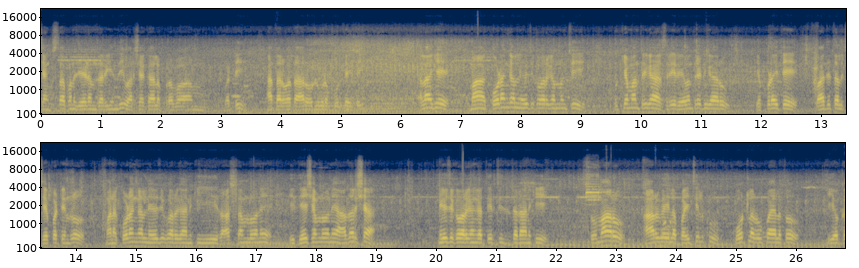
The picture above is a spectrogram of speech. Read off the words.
శంకుస్థాపన చేయడం జరిగింది. వర్షాకాల ప్రభావం బట్టి ఆ తర్వాత ఆ రోడ్లు కూడా పూర్తయితాయి. అలాగే మా కోడంగల్ నియోజకవర్గం నుంచి ముఖ్యమంత్రిగా శ్రీ రేవంత్ రెడ్డి గారు ఎప్పుడైతే బాధ్యతలు చేపట్టినరో మన కోడంగల్ నియోజకవర్గానికి ఈ రాష్ట్రంలోనే ఈ దేశంలోనే ఆదర్శ నియోజకవర్గంగా తీర్చిదిద్దడానికి సుమారు ఆరు వేల పైచిలకు కోట్ల రూపాయలతో ఈ యొక్క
